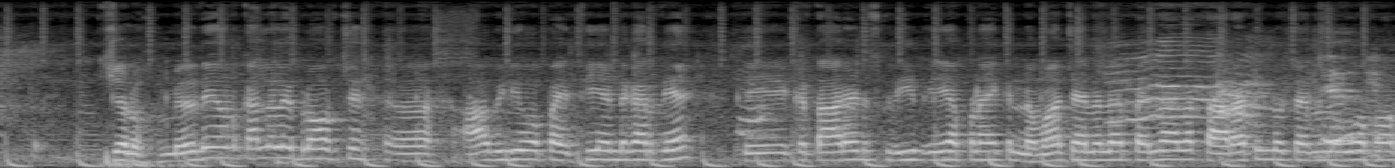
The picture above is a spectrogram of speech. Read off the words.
ਚਲੋ, ਮਿਲਦੇ ਹਾਂ ਹੁਣ ਕੱਲ ਵਾਲੇ ਬਲੌਗ 'ਚ। ਆਹ ਵੀਡੀਓ ਆਪਾਂ ਇੱਥੇ ਐਂਡ ਕਰਦੇ ਹਾਂ। ਤੇ ਕਰਤਾਰ ਐਂਡ ਸਕਰੀਬ ਇਹ ਆਪਣਾ ਇੱਕ ਨਵਾਂ ਚੈਨਲ ਹੈ। ਪਹਿਲਾਂ ਵਾਲਾ ਤਾਰਾ ਢਿੱਲੋਂ ਚੈਨਲ ਉਹ ਆਪਾਂ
